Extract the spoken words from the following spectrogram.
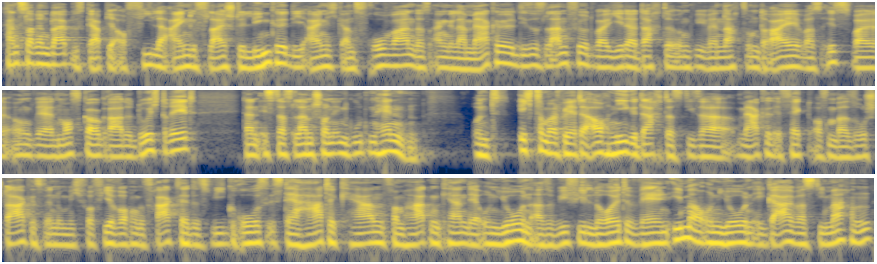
Kanzlerin bleibt. Es gab ja auch viele eingefleischte Linke, die eigentlich ganz froh waren, dass Angela Merkel dieses Land führt, weil jeder dachte irgendwie, wenn nachts um drei was ist, weil irgendwer in Moskau gerade durchdreht, dann ist das Land schon in guten Händen. Und ich zum Beispiel hätte auch nie gedacht, dass dieser Merkel-Effekt offenbar so stark ist, wenn du mich vor vier Wochen gefragt hättest, wie groß ist der harte Kern vom harten Kern der Union? Also wie viele Leute wählen immer Union, egal was die machen?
